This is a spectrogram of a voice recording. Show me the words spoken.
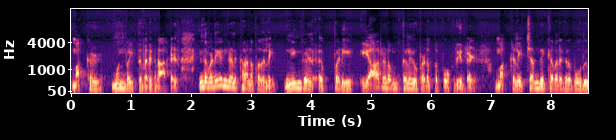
மக்கள் முன்வைத்து வருகிறார்கள். இந்த விடயங்களுக்கான பதிலை நீங்கள் எப்படி யாரிடம் தெளிவுபடுத்தப் போகிறீர்கள்? மக்களை சந்திக்க வருகிற போது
